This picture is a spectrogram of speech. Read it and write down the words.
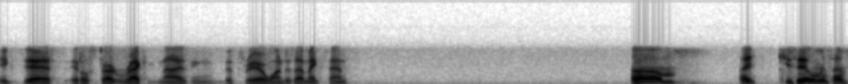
exists, it'll start recognizing the 301. Does that make sense? Um, I can you say it one more time?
